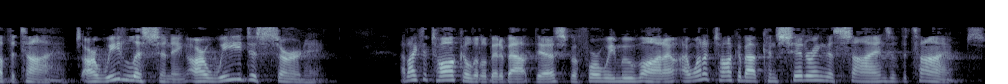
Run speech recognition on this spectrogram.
of the times? Are we listening? Are we discerning? I'd like to talk a little bit about this before we move on. I, I want to talk about considering the signs of the times.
